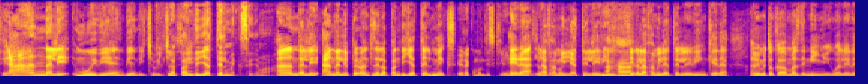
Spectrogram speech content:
sí. Ándale, muy bien, bien dicho, bicho. La sí. pandilla Telmex se llamaba. Ándale, ándale. Pero antes de la pandilla Telmex, Era como un disclaimer. era la familia Telerín. Sí, era la familia Telerín, que era. A mí me tocaba más de niño, igual era.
